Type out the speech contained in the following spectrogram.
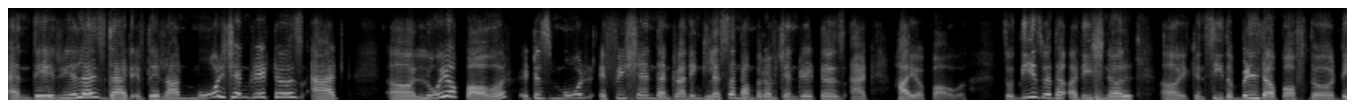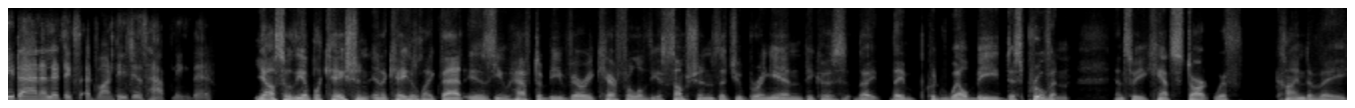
And they realized that if they run more generators at uh, lower power, it is more efficient than running lesser number of generators at higher power. So these were the additional, uh, you can see the buildup of the data analytics advantages happening there. Yeah, so the implication in a case like that is you have to be very careful of the assumptions that you bring in because they, they could well be disproven. And so you can't start with kind of a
